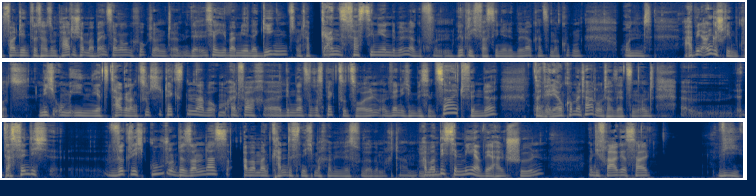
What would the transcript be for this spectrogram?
fand ihn total sympathisch. Hab mal bei Instagram geguckt und äh, der ist ja hier bei mir in der Gegend und habe ganz faszinierende Bilder gefunden. Wirklich faszinierende Bilder, kannst du mal gucken. Und habe ihn angeschrieben kurz. Nicht um ihn jetzt tagelang zuzutexten, aber um einfach äh, dem ganzen Respekt zu zollen. Und wenn ich ein bisschen Zeit finde, dann werde ich auch einen Kommentar drunter setzen. Und äh, das finde ich wirklich gut und besonders, aber man kann das nicht machen, wie wir es früher gemacht haben. Mhm. Aber ein bisschen mehr wäre halt schön. Und die Frage ist halt, wie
